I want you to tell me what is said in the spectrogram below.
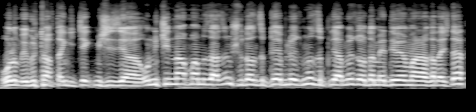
Oğlum öbür taraftan gidecekmişiz ya. Onun için ne yapmamız lazım? Şuradan zıplayabiliyoruz mu? Zıplayamıyoruz. Orada merdiven var arkadaşlar.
